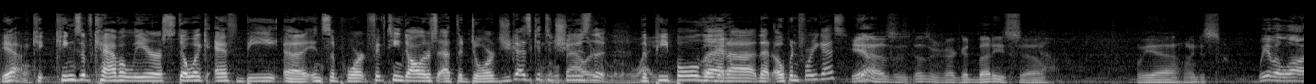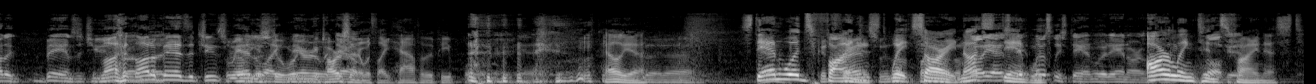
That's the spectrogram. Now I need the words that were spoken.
yeah, Ki Kings of Cavalier, Stoic FB uh, in support, fifteen dollars at the door. Did you guys get to choose Ballard, the the people that yeah. uh, that opened for you guys? Yeah, those, are, those are our good buddies. So we uh, we just We have a lot of bands that choose a lot, from. lot of bands that choose so from. we had I to, used like, to work at narrow it Guitar. Center with like half of the people. Yeah. Hell yeah, but, uh, Stanwood's good finest. friends. Wait, sorry, not oh, yeah, it's Stanwood's. mostly Stanwood and Arlington. Arlington's It's all good. finest.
